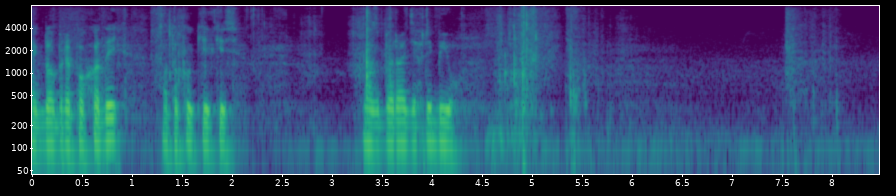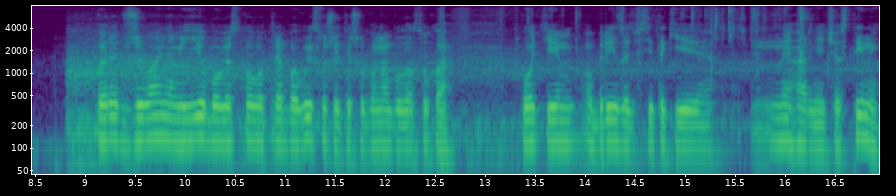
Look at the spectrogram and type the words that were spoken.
як добре походити, отаку кількість назбирати грибів. Перед вживанням її обов'язково треба висушити, щоб вона була суха. Потім обрізати всі такі негарні частини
